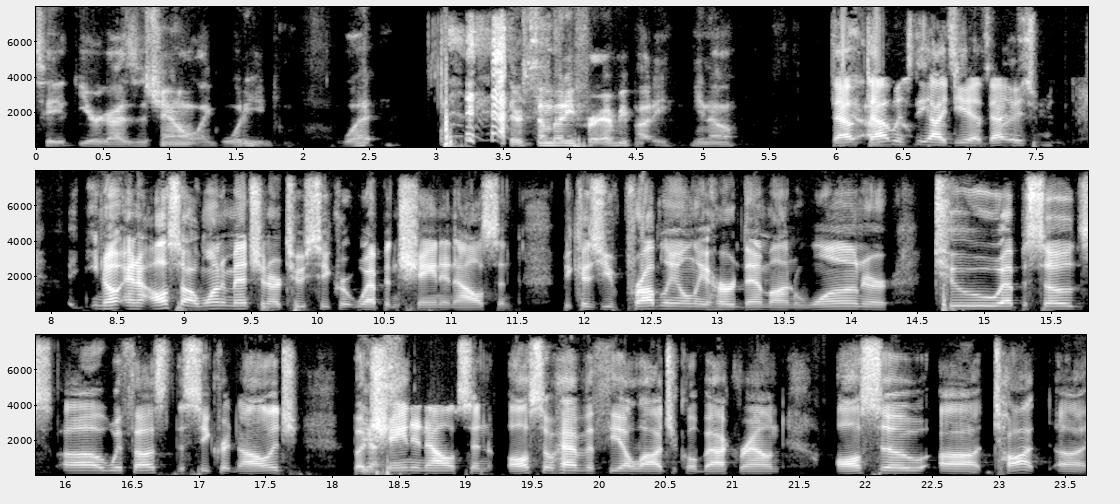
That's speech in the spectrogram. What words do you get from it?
to your guys' channel, like what do you what? There's somebody for everybody, you know. That yeah, that was know. the idea. That's, that's that is you know, and also I want to mention our two secret weapons, Shane and Allison, because you've probably only heard them on one or two episodes uh, with us, The Secret Knowledge. But yes. Shane and Allison also have a theological background, also uh, taught uh,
